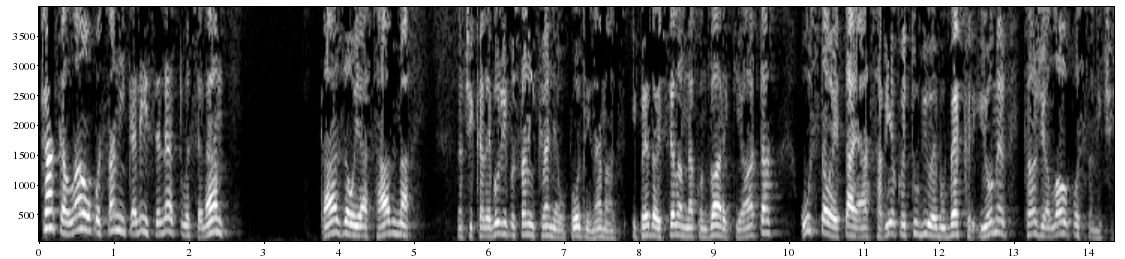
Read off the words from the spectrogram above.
čak Allah poslanik ali se letu selam kazao je ashabima, znači kada je Boži poslanik klanjao u podni namaz i predao je selam nakon dva rekiata, Ustao je taj ashab, iako je tu bio Ebu Bekr i Omer, kaže Allahu poslaniće,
